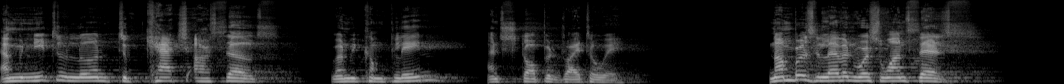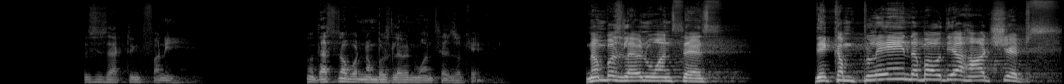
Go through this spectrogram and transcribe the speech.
And we need to learn to catch ourselves when we complain and stop it right away. Numbers 11, verse 1 says, This is acting funny. No, that's not what Numbers 11, 1 says, okay? Numbers 11, 1 says, they complained about their hardships,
